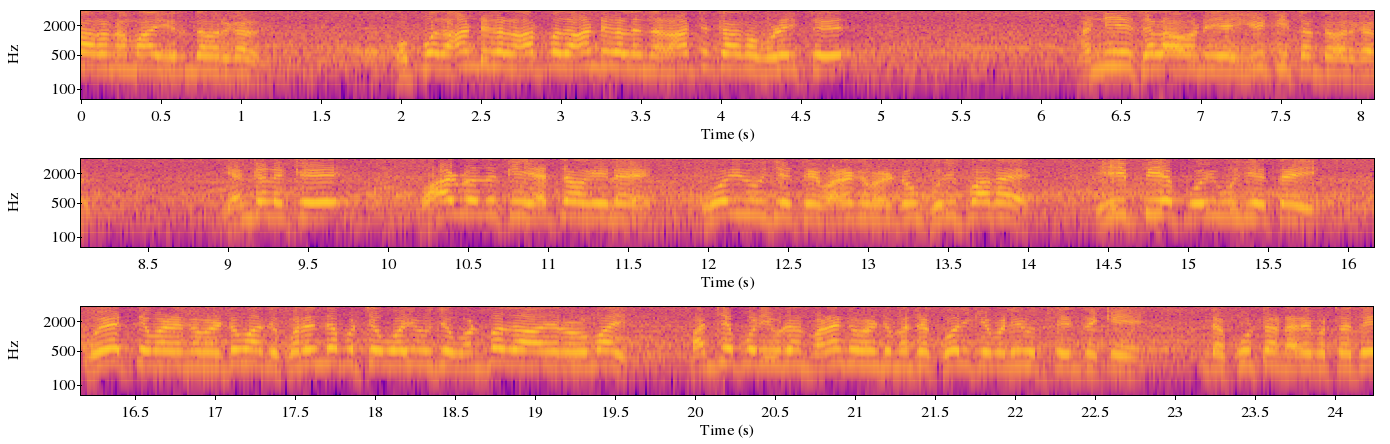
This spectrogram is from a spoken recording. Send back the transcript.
காரணமாக இருந்தவர்கள். முப்பது ஆண்டுகள் நாற்பது ஆண்டுகள் இந்த நாட்டுக்காக உழைத்து அந்நிய செலாவணியை ஈட்டி தந்தவர்கள் எங்களுக்கு வாழ்வதற்கு ஏற்ற வகையிலே ஓய்வூதியத்தை வழங்க வேண்டும். குறிப்பாக இபிஎஃப் ஓய்வூதியத்தை உயர்த்தி வழங்க வேண்டும். அது குறைந்தபட்ச ஓய்வூதியம் ஒன்பதாயிரம் ரூபாய் பஞ்சப்பொடியுடன் வழங்க வேண்டும் என்ற கோரிக்கை வலியுறுத்தி இன்றைக்கு இந்த கூட்டம் நடைபெற்றது.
